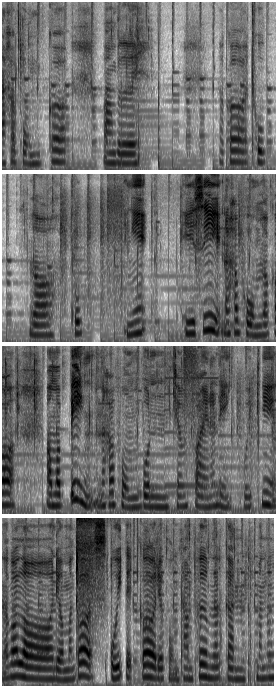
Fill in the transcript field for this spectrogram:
นะครับผมก็วางไปเลย แล้วก็ทุบรอทุบอย่างนี้ easy นะครับผมแล้วก็เอามาปิ้งนะครับผมบนแคมป์ไฟนั่นเองอุ้ยนี่แล้วก็รอเดี๋ยวมันก็อุ้ยเสร็จก็เดี๋ยวผมทำเพิ่มแล้วกัน มันต้อง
